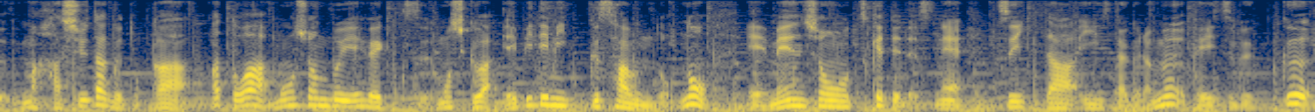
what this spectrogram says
う、まあ、ハッシュタグとかあとはモーション VFX もしくはエピデミックサウンドの、えー、メンションをつけてですね Twitter、Instagram、Facebook、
